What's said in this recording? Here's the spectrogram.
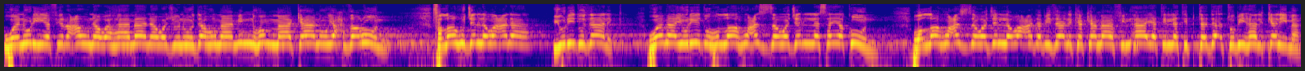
ونري فرعون وهامان وجنودهما منهم ما كانوا يحذرون فالله جل وعلا يريد ذلك وما يريده الله عز وجل سيكون. والله عز وجل وعد بذلك كما في الآية التي ابتدأت بها الكلمة.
